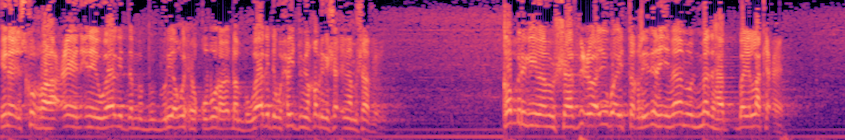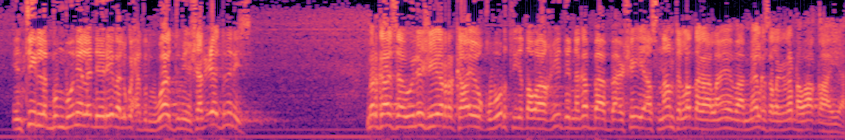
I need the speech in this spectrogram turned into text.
inay isku raaceen inay waagi dambe burburiyaan wixii qubuurayo dhanba waagi dambe waxay dumiyeen qabrigii imaam shaafici qabrigii imaamu shaafici ayagu ay taqliidinayan imaamu lmadhab bay la kaceen intii la bumbuniya la dheereeyey baa lagu xadgudba waa dumiyeen shaaficiyaa duminaysa. Markaasaa wiilashii yararkaayoo qubuurtii iyo dawaaqiidii naga baaba'shay iyo asnaamtii la dagaalamay baa meel kasta lagaga dhawaaqahaya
